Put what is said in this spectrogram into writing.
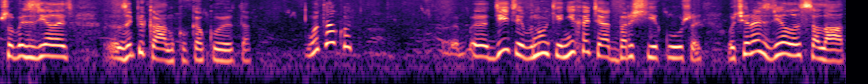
чтобы сделать э, запеканку какую-то. Вот так вот. Э, Дети, внуки не хотят борщи кушать. Вчера сделала салат.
